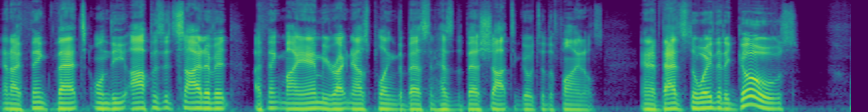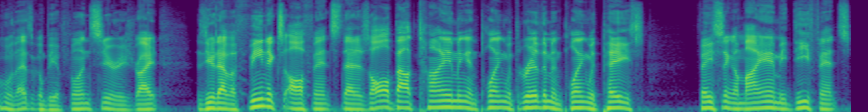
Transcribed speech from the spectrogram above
and I think that on the opposite side of it, I think Miami right now is playing the best and has the best shot to go to the finals. And if that's the way that it goes, oh, that's going to be a fun series, right? Because you'd have a Phoenix offense that is all about timing and playing with rhythm and playing with pace, facing a Miami defense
